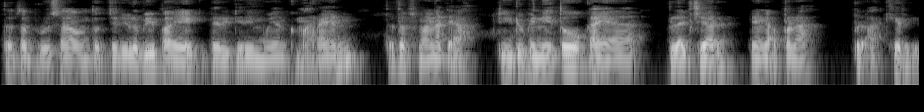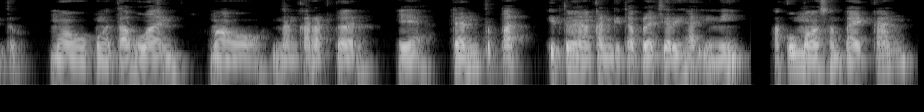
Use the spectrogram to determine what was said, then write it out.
tetap berusaha untuk jadi lebih baik dari dirimu yang kemarin. Tetap semangat ya. Di hidup ini tuh kayak belajar yang nggak pernah berakhir gitu. Mau pengetahuan, mau tentang karakter, ya. Dan tepat itu yang akan kita pelajari hari ini. Aku mau sampaikan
